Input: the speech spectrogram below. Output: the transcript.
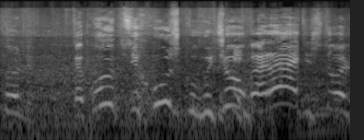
Что ли? Какую психушку? Вы что, угораете, что ли?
